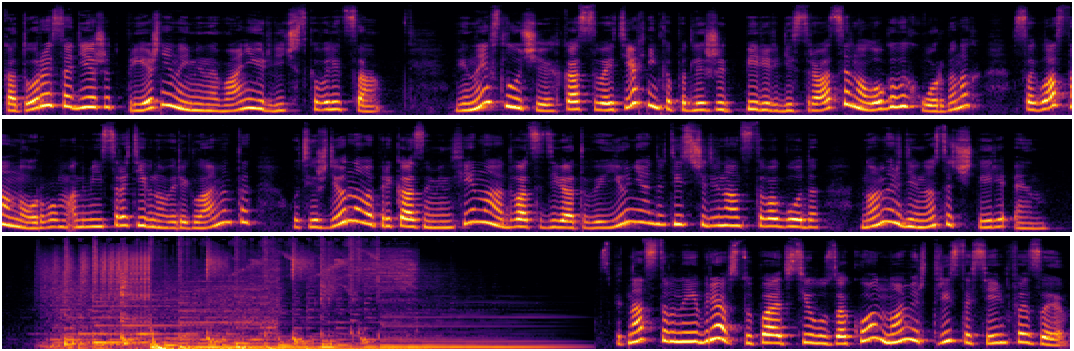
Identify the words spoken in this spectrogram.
которые содержат прежнее наименование юридического лица. В иных случаях кассовая техника подлежит перерегистрации в налоговых органах согласно нормам административного регламента, утвержденного приказом Минфина 29 июня 2012 года номер 94Н. С 15 ноября вступает в силу закон номер 307 ФЗ,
